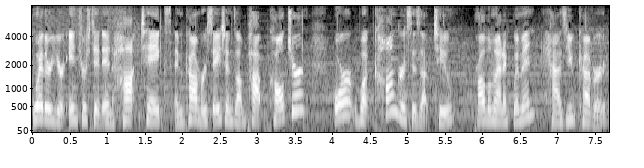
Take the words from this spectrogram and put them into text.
Whether you're interested in hot takes and conversations on pop culture or what Congress is up to, Problematic Women has you covered.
